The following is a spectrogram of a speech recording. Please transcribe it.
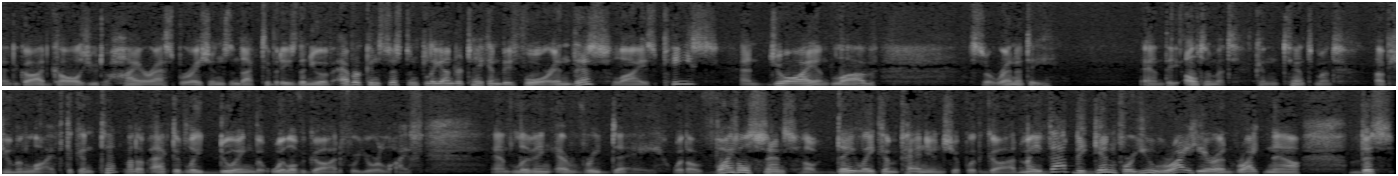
And God calls you to higher aspirations and activities than you have ever consistently undertaken before. In this lies peace and joy and love, serenity, and the ultimate contentment of human life. The contentment of actively doing the will of God for your life and living every day with a vital sense of daily companionship with God. May that begin for you right here and right now, this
